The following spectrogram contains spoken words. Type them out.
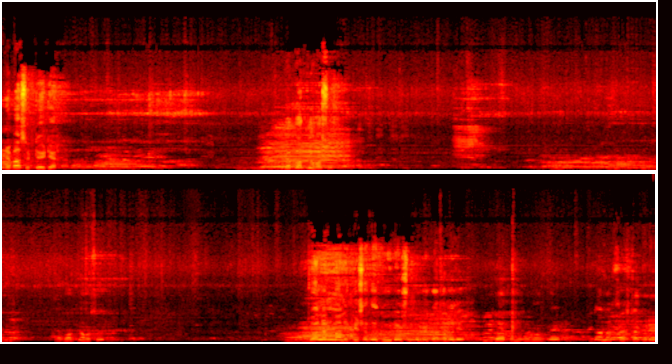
এটা বাছুরটা এটা এটা। সাথে দুইটার সম্পর্কে কথা বলি দরদাম সম্পর্কে জানার চেষ্টা করি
